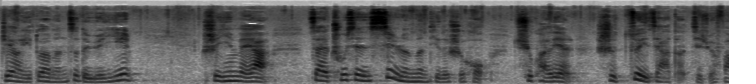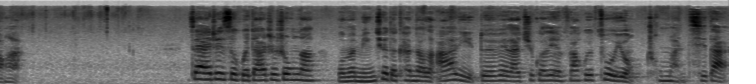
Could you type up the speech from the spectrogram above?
这样一段文字的原因，是因为啊，在出现信任问题的时候，区块链是最佳的解决方案。在这次回答之中呢，我们明确的看到了阿里对未来区块链发挥作用充满期待。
